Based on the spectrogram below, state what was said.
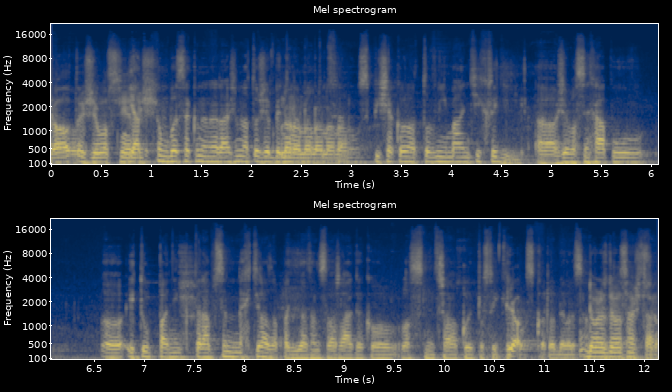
jo, takže vlastně... Já když... vůbec jako nenarážím na to, že by no, to no, no, no, no. spíš jako na to vnímání těch lidí. A že vlastně chápu uh, i tu paní, která by se nechtěla zaplatit za ten svařák, jako vlastně třeba kolik to stojí, skoro 90. 94,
